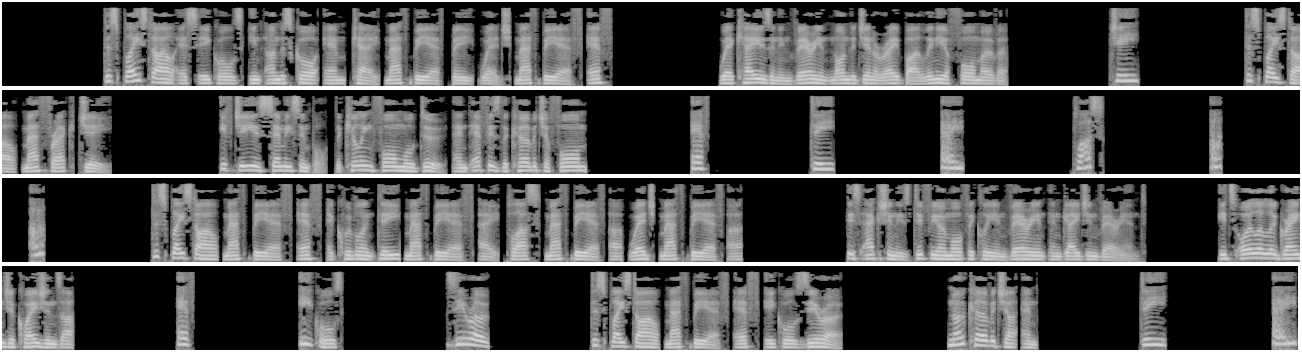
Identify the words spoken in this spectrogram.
Display style s equals int underscore m k math bf b wedge math bf f, where k is an invariant non-degenerate bilinear form over g. Display style mathfrak g. If g is semisimple, the Killing form will do, and f is the curvature form f d a plus Display style Math F equivalent D Math A plus Math A wedge Math A. This action is diffeomorphically invariant and gauge invariant. Its Euler-Lagrange equations are F equals zero. Display style Math F equals zero. No curvature and D A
